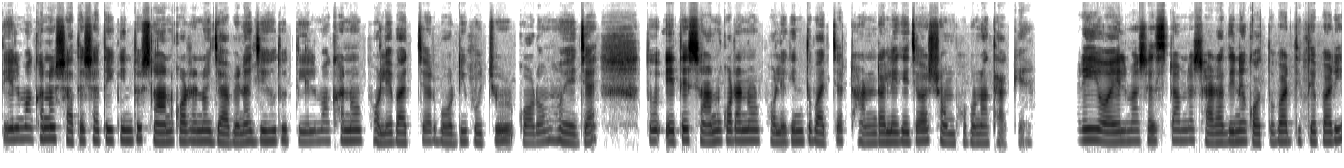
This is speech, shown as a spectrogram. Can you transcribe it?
তেল মাখানোর সাথে সাথেই কিন্তু স্নান করানো যাবে না। যেহেতু তেল মাখানোর ফলে বাচ্চার বডি প্রচুর গরম হয়ে যায়, তো এতে স্নান করানোর ফলে কিন্তু বাচ্চার ঠান্ডা লেগে যাওয়ার সম্ভাবনা থাকে। আর এই অয়েল ম্যাসাজটা আমরা সারাদিনে কতবার দিতে পারি?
